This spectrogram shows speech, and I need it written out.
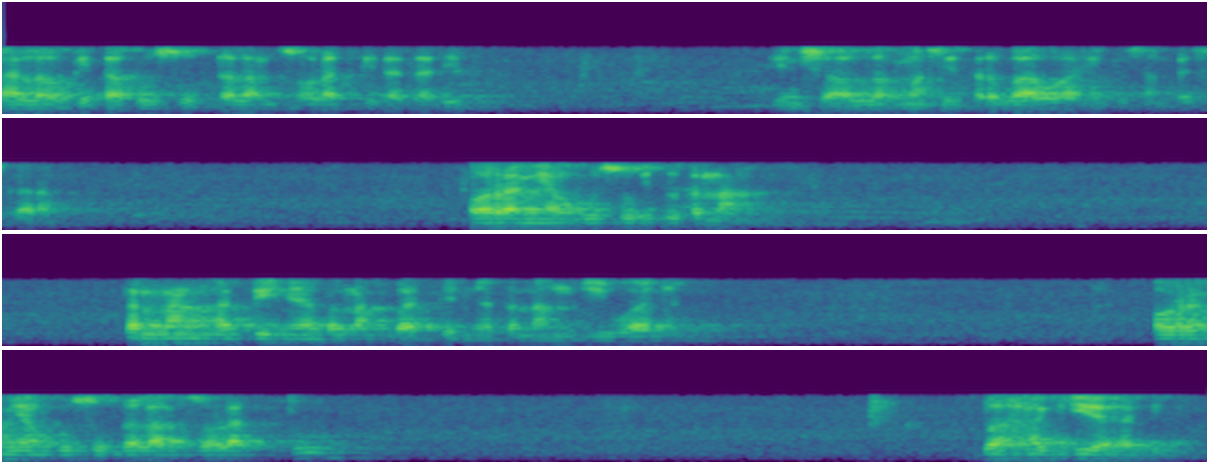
kalau kita khusus dalam sholat kita tadi insya Allah masih terbawa itu sampai sekarang. Orang yang khusyuk itu tenang. Tenang hatinya, tenang batinnya, tenang jiwanya. Orang yang khusyuk dalam sholat itu bahagia hatinya.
